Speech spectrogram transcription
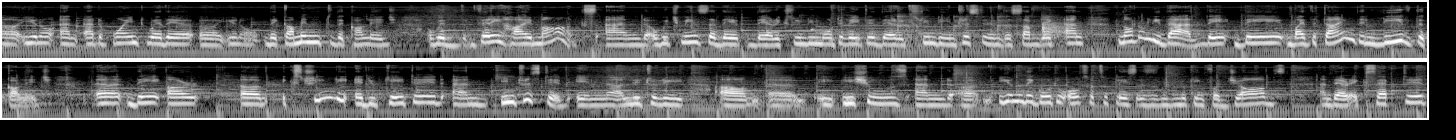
uh, you know, and at a point where they, uh, you know, they come into the college with very high marks, and uh, which means that they, they are extremely motivated, they are extremely interested in the subject, and not only that, they, they by the time they leave the college, uh, they are um, extremely educated and interested in uh, literary um, uh, issues. And uh, you know they go to all sorts of places looking for jobs and they're accepted.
